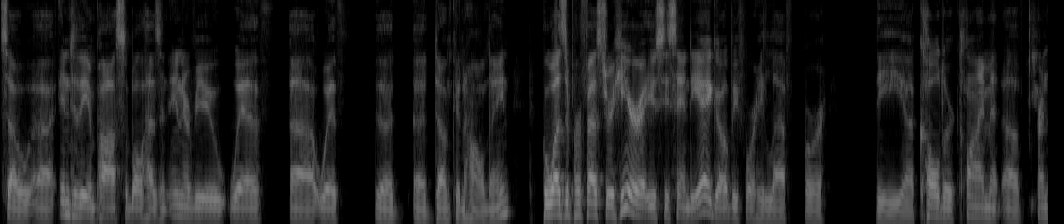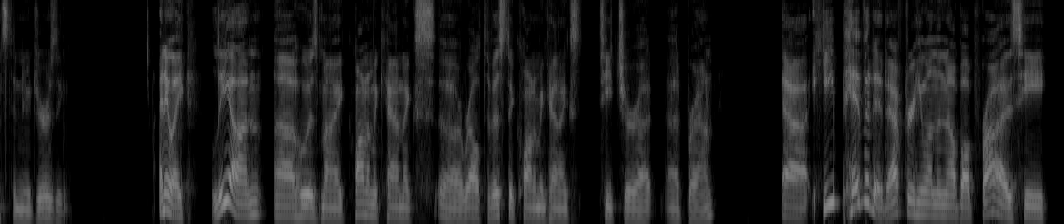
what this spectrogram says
So uh, Into the Impossible has an interview with uh, with uh, Duncan Haldane who was a professor here at UC San Diego before he left for the uh, colder climate of Princeton, New Jersey. Anyway, Leon, uh, who is my quantum mechanics, uh, relativistic quantum mechanics teacher at, at Brown, he pivoted after he won the Nobel Prize. He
